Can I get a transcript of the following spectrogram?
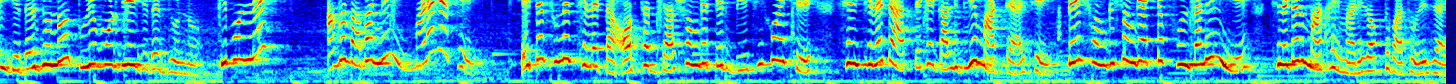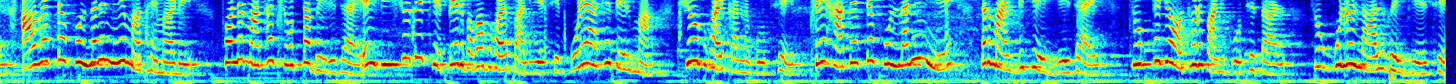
এই জেদের জন্য, তুইও মরবি এই জেদের জন্য। কি বললে? আমার বাবা নেই, মারা গেছে। এটা শুনে ছেলেটা, অর্থাৎ যার সঙ্গে তের বিয়ে ঠিক হয়েছে, সেই ছেলেটা তেকে গালি দিয়ে মারতে আসে। তে সঙ্গে সঙ্গে একটা ফুলদানি নিয়ে ছেলেটার মাথায় মারে, রক্তপাত হয়ে যায়। আর একটা ফুলদানি নিয়ে মাথায় মারে, ফলে মাথার চোটটা বেড়ে যায়। এই দৃশ্য দেখে তের বাবা ভয় পালিয়েছে, পড়ে আছে তের মা। সেও ভয় কান্না করছে। তে হাতে একটা ফুলদানি নিয়ে তার মায়ের দিকে এগিয়ে যায়। চোখ থেকে অঝরে পানি পড়ছে তার। চোখগুলো লাল হয়ে গিয়েছে।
